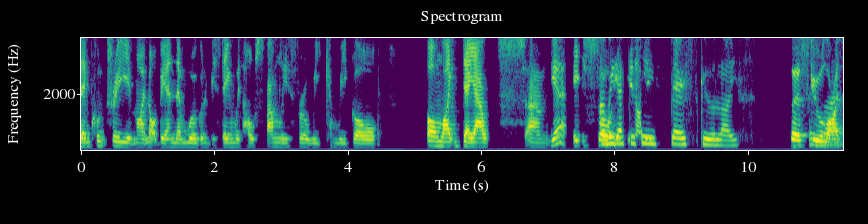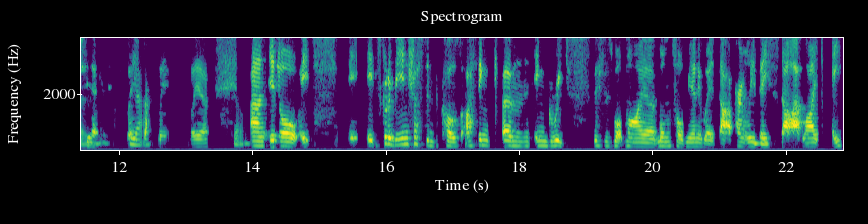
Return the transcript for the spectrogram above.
same country. It might not be, and then we're going to be staying with host families for a week, and we go on like day outs, and yeah, it's so and we it- get you to know, see their school life. their school well. lives, yeah, Yeah. exactly, yeah. So, and you know it's it, it's going to be interesting because I think um in Greece this is what my uh, mum told me anyway that apparently they start at like eight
